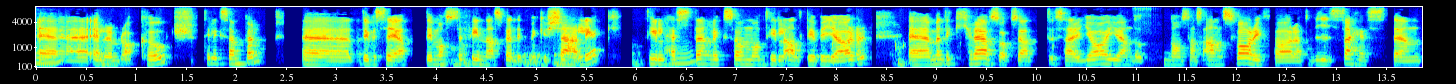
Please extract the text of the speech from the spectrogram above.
Mm. Eh, eller en bra coach till exempel. Eh, det vill säga att det måste finnas väldigt mycket kärlek till hästen liksom, och till allt det vi gör. Eh, men det krävs också att så här, jag är ju ändå någonstans ansvarig för att visa hästen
